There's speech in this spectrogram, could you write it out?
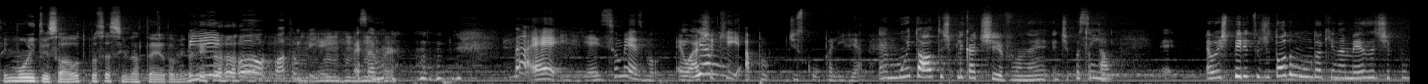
Tem muito isso, ó. Outro processinho da teia, tá vendo? Ô, bota um pi aí, faz favor. Não, é, e é isso mesmo. Eu acho que. a Desculpa, Lívia. É muito autoexplicativo, né? É Tipo assim, Total. é, é o espírito de todo mundo aqui na mesa, tipo,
